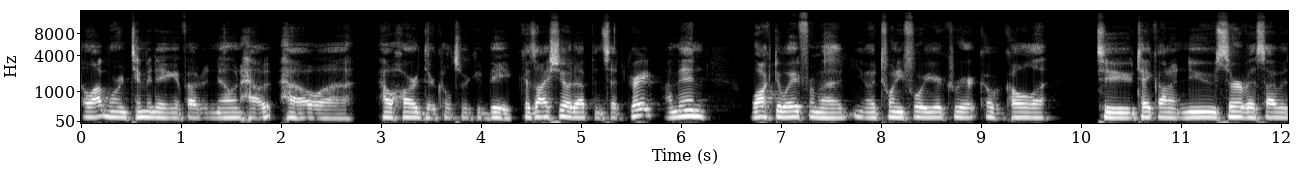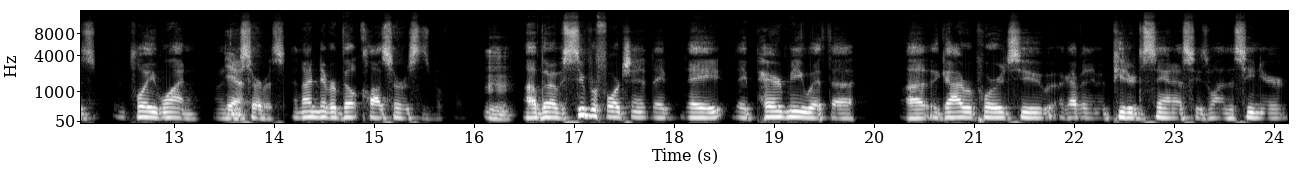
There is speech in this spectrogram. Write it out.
a lot more intimidating if I would have known how how uh, how hard their culture could be. Because I showed up and said, "Great, I'm in." Walked away from a you know 24 year career at Coca Cola to take on a new service. I was employee one on a yeah. new service, and I'd never built cloud services before. Mm-hmm. Uh, but I was super fortunate. They they they paired me with uh, uh, the guy reported to a guy by the name of Peter DeSantis, who's one of the senior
